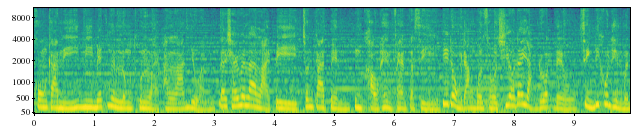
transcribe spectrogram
โครงการนี้มีเม็ดเงินลงทุนหลายพันล้านหยวน และใช้เวลาหลายปี จนกลายเป็นหุบเขาแห่งแฟนตาซี ที่โด่งดังบนโซเชียลได้อย่างรวดเร็ว สิ่งที่คุณเห็นวัน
